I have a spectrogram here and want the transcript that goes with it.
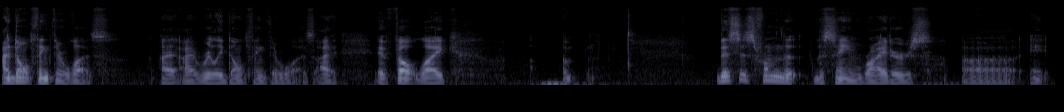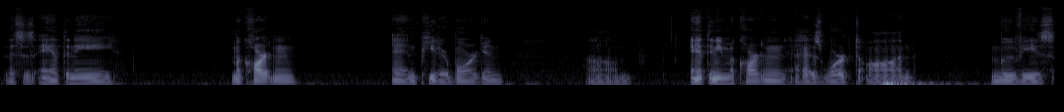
i don't think there was. I, I really don't think there was. I it felt like this is from the the same writers uh, this is anthony mccarten and peter morgan um, anthony mccarten has worked on movies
